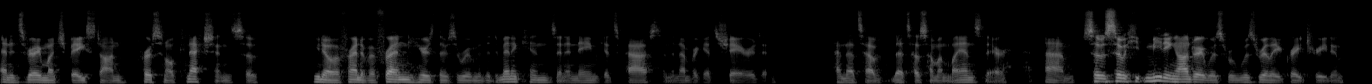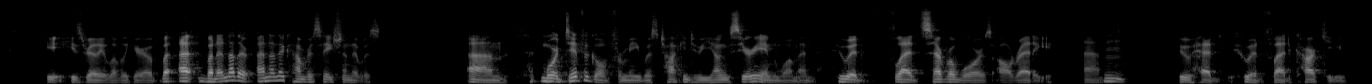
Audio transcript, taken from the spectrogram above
and it's very much based on personal connections. So, you know, a friend of a friend hears there's a room in the Dominicans, and a name gets passed, and the number gets shared, and and that's how that's how someone lands there. Um, so so he, meeting Andre was was really a great treat, and he, he's really a lovely hero. But uh, but another another conversation that was um, more difficult for me was talking to a young Syrian woman who had fled several wars already, um, mm. who had who had fled Kharkiv,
